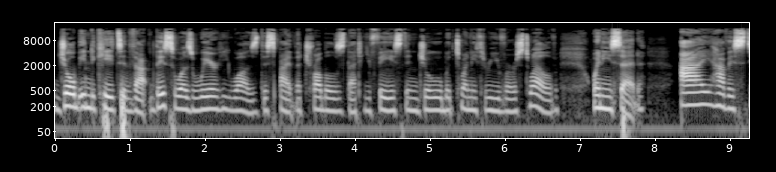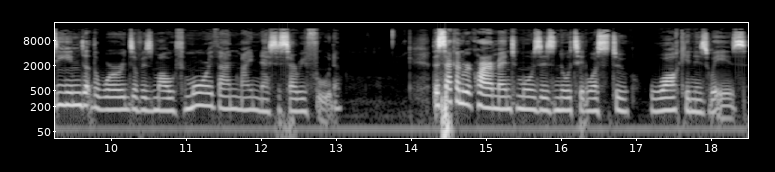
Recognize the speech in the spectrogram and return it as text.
Job indicated that this was where he was despite the troubles that he faced in Job 23, verse 12, when he said, I have esteemed the words of his mouth more than my necessary food. The second requirement Moses noted was to walk in his ways.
